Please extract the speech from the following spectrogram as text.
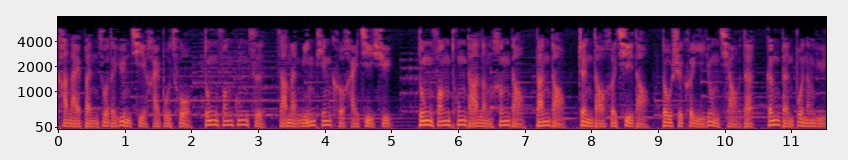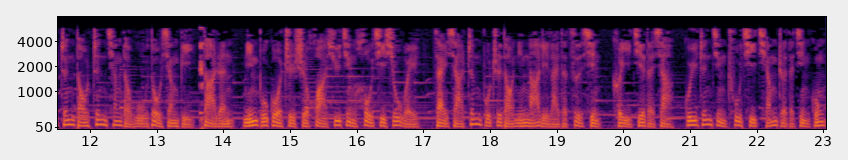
看来本座的运气还不错，东方公子，咱们明天可还继续？”东方通达冷哼道：“丹道、震道和气道都是可以用巧的，根本不能与真刀真枪的武斗相比。大人，您不过只是化虚境后期修为，在下真不知道您哪里来的自信，可以接得下归真境初期强者的进攻。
